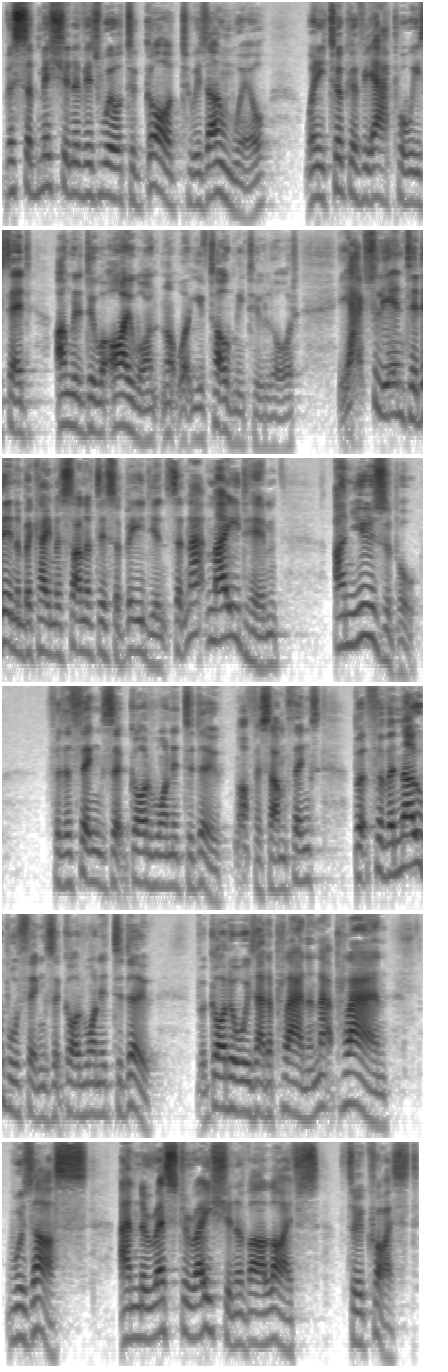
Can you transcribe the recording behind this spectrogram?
the submission of his will to God to his own will, when he took of the apple, he said, I'm going to do what I want, not what you've told me to, Lord. He actually entered in and became a son of disobedience, and that made him unusable for the things that God wanted to do. Not for some things, but for the noble things that God wanted to do. But God always had a plan, and that plan was us and the restoration of our lives through Christ.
